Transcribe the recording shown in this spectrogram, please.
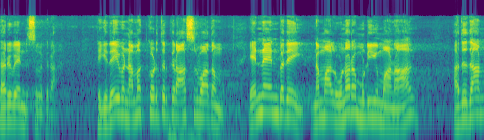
தருவேன் என்று சொல்கிறார் இன்றைக்கு தெய்வன் நமக்கு கொடுத்திருக்கிற ஆசீர்வாதம் என்ன என்பதை நம்மால் உணர முடியுமானால் அதுதான்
